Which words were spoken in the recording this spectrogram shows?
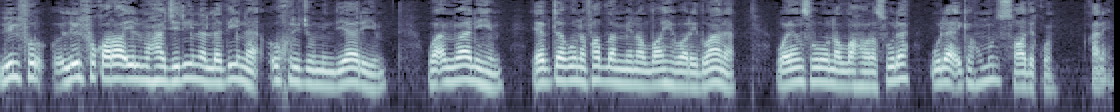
lil fuqaro'il muhajirin allazina ukhriju min diyarihim va amwalihim yabtaguna fadlan min Allohi va ridwana va yansuruna Alloh va rasulahu ulaika humus sodiqun. Qarang.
